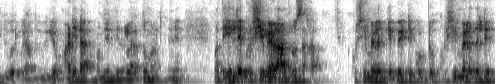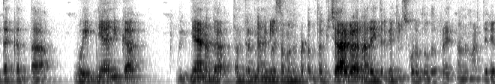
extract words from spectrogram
ಇದುವರೆಗೂ ಯಾವುದು ವಿಡಿಯೋ ಮಾಡಿಲ್ಲ. ಮುಂದಿನ ದಿನಗಳಲ್ಲಿ ಅದು ಮಾಡ್ತಿದ್ದೀನಿ. ಮತ್ತು ಎಲ್ಲೇ ಕೃಷಿ ಮೇಳ ಆದರೂ ಸಹ, ಕೃಷಿ ಮೇಳಕ್ಕೆ ಭೇಟಿ ಕೊಟ್ಟು ಕೃಷಿ ಮೇಳದಲ್ಲಿರ್ತಕ್ಕಂಥ ವೈಜ್ಞಾನಿಕ, ವಿಜ್ಞಾನದ ತಂತ್ರಜ್ಞಾನಗಳಿಗೆ ಸಂಬಂಧಪಟ್ಟಂಥ ವಿಚಾರಗಳನ್ನು ರೈತರಿಗೆ ತಿಳಿಸ್ಕೊಡೋದು ಪ್ರಯತ್ನ ಮಾಡ್ತೀರಿ.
